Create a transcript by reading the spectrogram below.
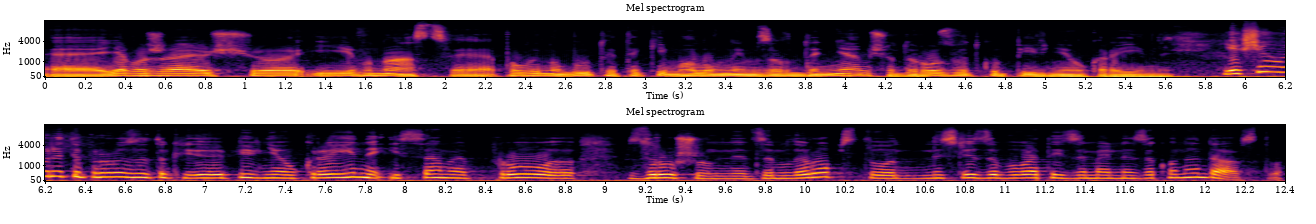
Е, Я вважаю, що і в нас це повинно бути таким головним завданням щодо розвитку півдня України. Якщо говорити про розвиток е, півдня України і саме про зрушуване землеробство, не слід забувати і земельне законодавство.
